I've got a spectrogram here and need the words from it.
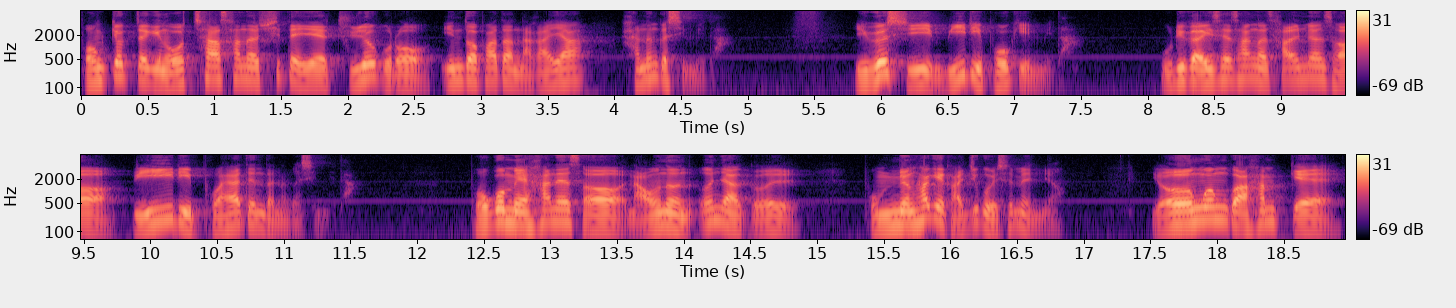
본격적인 5차 산업 시대의 주역으로 인도받아 나가야 하는 것입니다. 이것이 미리 보기입니다. 우리가 이 세상을 살면서 미리 보아야 된다는 것입니다. 복음에 한해서 나오는 언약을 분명하게 가지고 있으면요. 영원과 함께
